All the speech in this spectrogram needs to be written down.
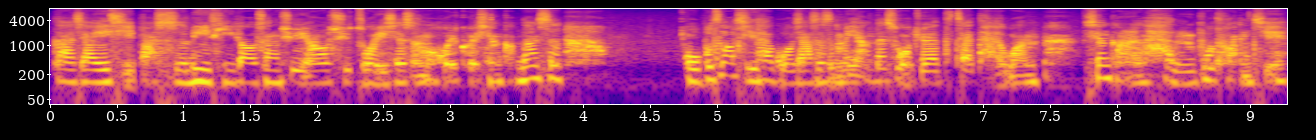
大家一起把实力提高上去，然后去做一些什么回馈香港。但是我不知道其他国家是怎么样，但是我觉得在台湾，香港人很不团结，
